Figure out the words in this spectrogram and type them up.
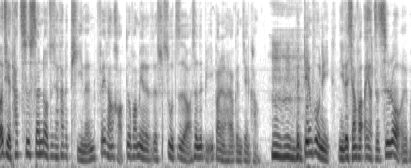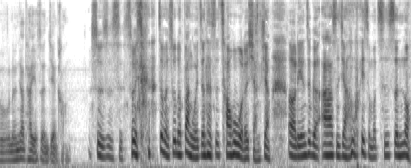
而且他吃生肉之下，他的体能非常好，各方面的这数字啊，甚至比一般人还要更健康，会嗯嗯会，颠覆你你的想法。哎呀，只吃肉，哎不，人家他也是很健康。是是是，所以这这本书的范围真的是超乎我的想象。呃，连这个阿拉斯加为什么吃生肉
